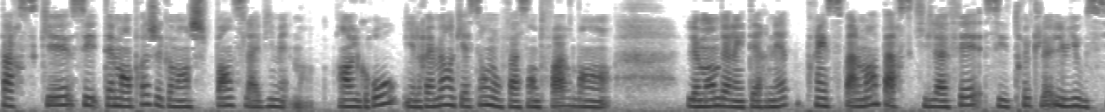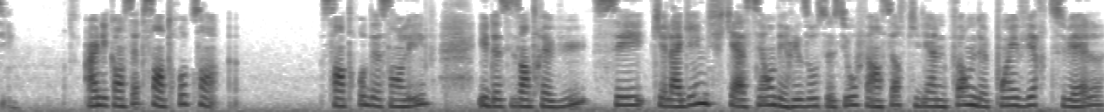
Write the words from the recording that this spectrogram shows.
parce que c'est tellement proche de comment je pense la vie maintenant. En gros, il remet en question nos façons de faire dans le monde de l'Internet, principalement parce qu'il a fait ces trucs-là lui aussi. Un des concepts centraux de son, de son livre et de ses entrevues, c'est que la gamification des réseaux sociaux fait en sorte qu'il y a une forme de point virtuel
